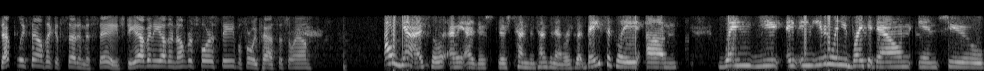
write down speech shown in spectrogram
definitely sounds like it's setting the stage. Do you have any other numbers for us, Steve, before we pass this around? Oh yeah, absolutely. I mean, I, there's there's tons and tons of numbers, but basically, um, when you and and even when you break it down into,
